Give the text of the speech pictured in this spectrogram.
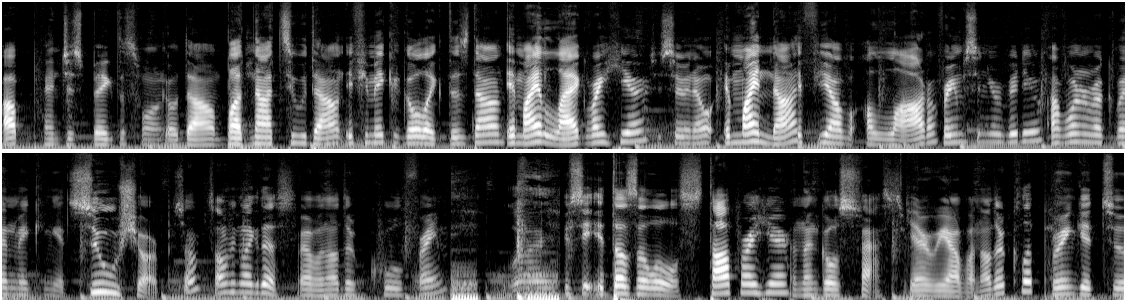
up and just make this one go down, but not too down. If you make it go like this down, it might lag right here, just so you know. It might not if you have a lot of frames in your video. I wouldn't recommend making it too sharp. So something like this. We have another cool frame. You see, it does a little stop right here and then goes fast. Here we have another clip. Bring it to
